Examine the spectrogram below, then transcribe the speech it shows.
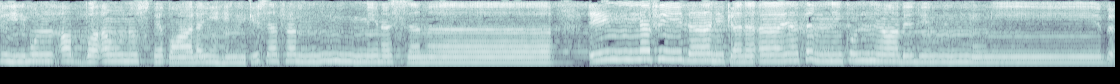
بهم الأرض أو نسقط عليهم كسفا من السماء إن في ذلك لآية لكل عبد منيب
